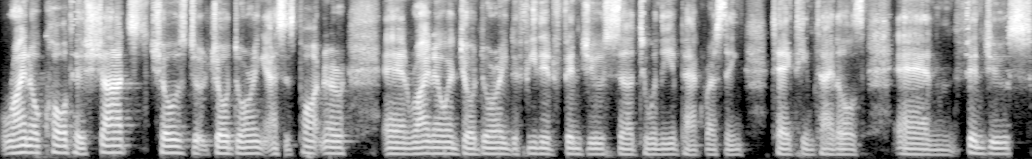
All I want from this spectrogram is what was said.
Rhino called his shots, chose Joe Doering as his partner, and Rhino and Joe Doering defeated FinJuice uh, to win the Impact Wrestling Tag Team titles. And FinJuice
